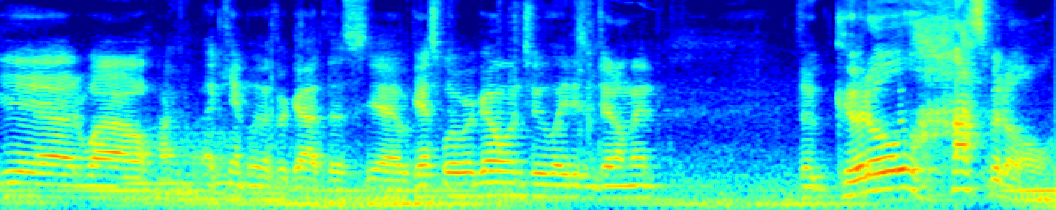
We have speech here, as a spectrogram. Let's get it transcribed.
yeah. Wow. I, I can't believe I forgot this. Yeah, well, guess where we're going to, ladies and gentlemen? The good old hospital.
